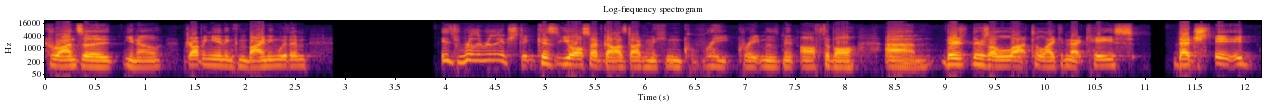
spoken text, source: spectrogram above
Carranza, you know, dropping in and combining with him is really really interesting because you also have Gazdag making great great movement off the ball. Um, there's there's a lot to like in that case. That just it, it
